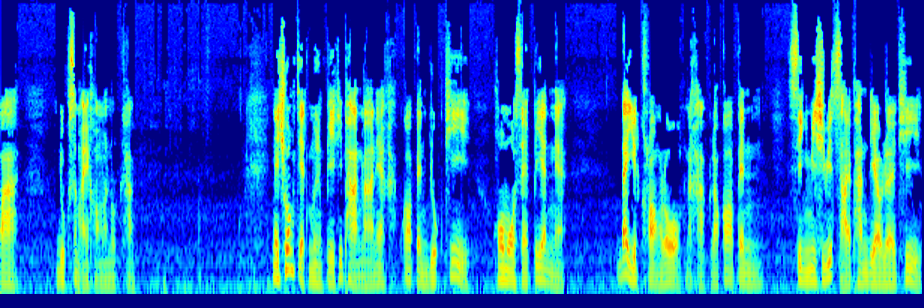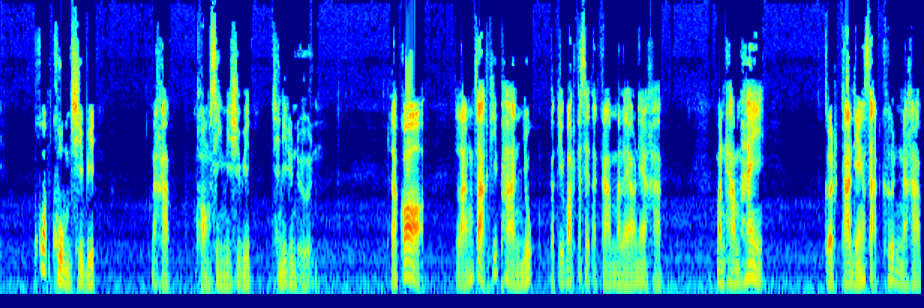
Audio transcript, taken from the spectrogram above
ว่ายุคสมัยของมนุษย์ครับ ในช่วง 70,000 ปีที่ผ่านมาเนี่ยครับ ก็เป็นยุคที่ Homo sapien เนี่ยได้ยึดครองโลกนะครับ แล้วก็เป็นสิ่งมีชีวิตสายพันธุ์เดียวเลยที่ควบคุมชีวิตนะครับของสิ่งมีชีวิตชนิดอื่นๆ แล้วก็หลังจากที่ผ่านยุคปฏิวัติเกษตรกรรมมาแล้วเนี่ยครับ มันทำให้เกิดการเลี้ยงสัตว์ขึ้นนะครับ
